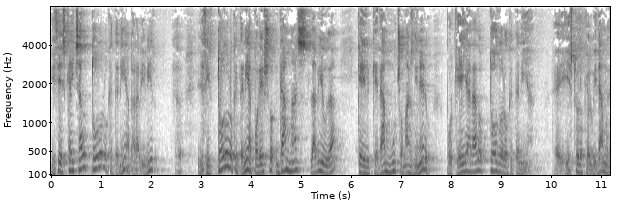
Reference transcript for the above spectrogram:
dice, es que ha echado todo lo que tenía para vivir. Es decir, todo lo que tenía, por eso da más la viuda que el que da mucho más dinero, porque ella ha dado todo lo que tenía. Eh, y esto es lo que olvidamos.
